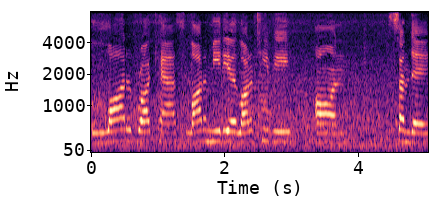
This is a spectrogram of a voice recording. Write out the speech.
a lot of broadcasts, a lot of media, a lot of TV on Sunday,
